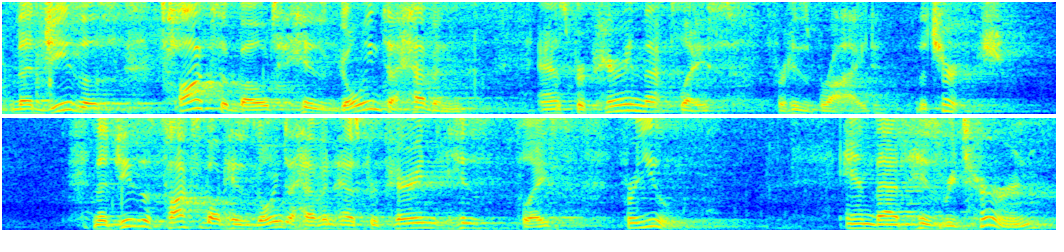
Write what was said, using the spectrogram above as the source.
that Jesus talks about his going to heaven as preparing that place for his bride, the church. That Jesus talks about his going to heaven as preparing his place for you. And that his return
